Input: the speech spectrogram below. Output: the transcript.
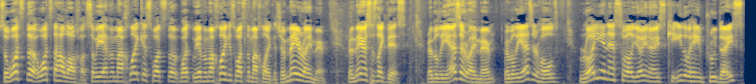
So what's the what's the halacha? So we have a machlokes. What's the what we have a machlokes? What's the machlokes? Rameir Reimer. Rameir says like this. Rabbi Eliezer Reimer. Rabbi Eliezer holds royin esol yoinos ki ilu hein prudais.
